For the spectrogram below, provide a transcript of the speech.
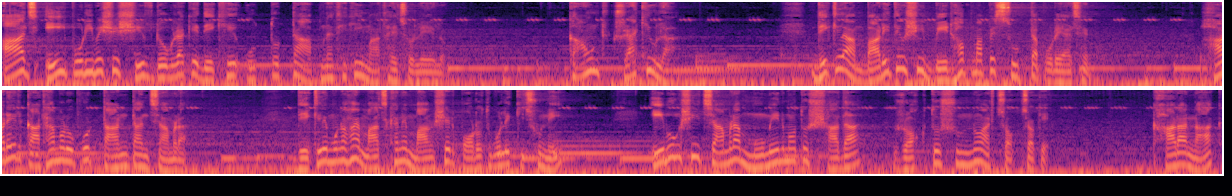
আজ এই পরিবেশে শিব ডোগরাকে দেখে উত্তরটা আপনা থেকেই মাথায় চলে এলো। কাউন্ট ট্র্যাকিউলা দেখলাম বাড়িতেও সেই বেঢপ মাপের স্যুটটা পরে আছেন। হাড়ের কাঠামোর ওপর টান টান চামড়া। দেখলে মনে হয় মাঝখানে মাংসের পরত বলে কিছু নেই। এবং সেই চামড়া মোমের মতো সাদা, রক্তশূন্য আর চকচকে। খাড়া নাক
